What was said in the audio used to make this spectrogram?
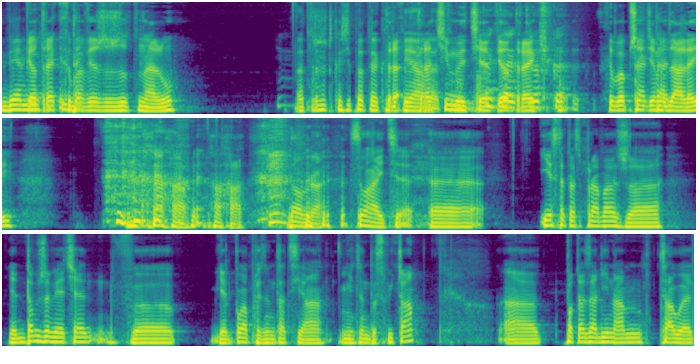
Wiem, Piotrek, Nin- chyba tak- wierzysz do tunelu. A troszeczkę się Piotrek Tra ale tracimy cię, Tak, tak, Piotrek. troszkę. chyba przejdziemy tak. dalej. Haha, haha. Dobra, słuchajcie. E, jest taka sprawa, że jak dobrze wiecie, w, jak była prezentacja Nintendo Switcha, e, pokazali nam całe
